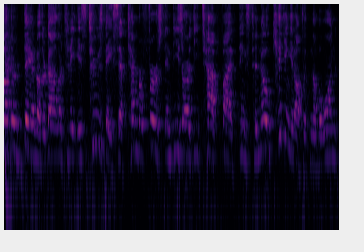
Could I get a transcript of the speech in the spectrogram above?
Another day, another dollar. Today is Tuesday, September 1st, and these are the top five things to know. Kicking it off with number one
